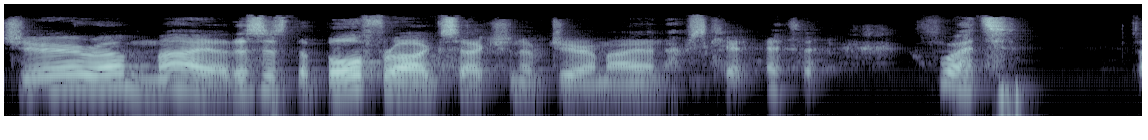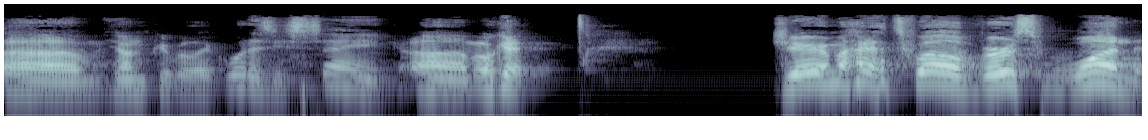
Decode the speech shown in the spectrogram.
Jeremiah. This is the bullfrog section of Jeremiah. No, I'm just kidding. what? Um, young people are like, what is he saying? Um, okay. Jeremiah 12, verse 1.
